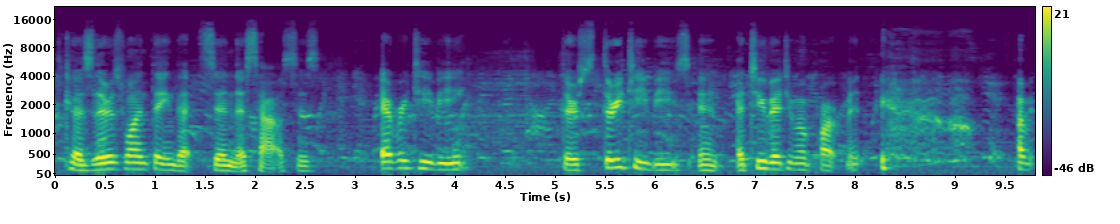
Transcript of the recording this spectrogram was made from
Because there's one thing that's in this house is every TV, there's three TVs in a two bedroom apartment. I mean,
